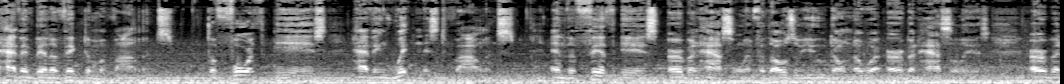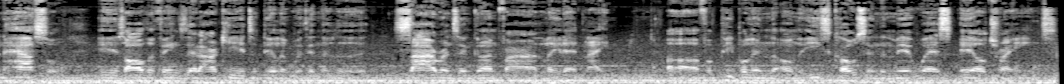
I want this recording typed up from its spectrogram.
having been a victim of violence. The fourth is having witnessed violence. And the fifth is urban hassle. And for those of you who don't know what urban hassle is, urban hassle is all the things that our kids are dealing with in the hood. Sirens and gunfire late at night. Uh, for people in the, on the East Coast and the Midwest, L trains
